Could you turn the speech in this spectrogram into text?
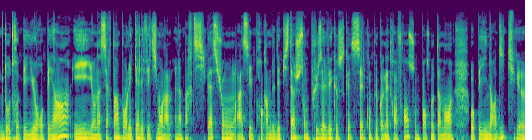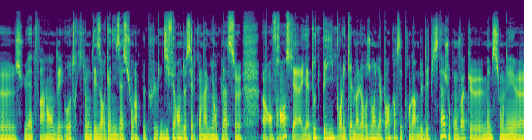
d'autres pays européens et il y en a certains pour lesquels effectivement la, participation à ces programmes de dépistage sont plus élevées que celles qu'on peut connaître en France. On pense notamment aux pays nordiques, euh, Suède, Finlande et autres qui ont des organisations un peu plus différentes de celles qu'on a mis en place euh, en France. Il y a, a d'autres pays pour lesquels malheureusement il n'y a pas encore ces programmes de dépistage. Donc on voit que même si on est euh,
